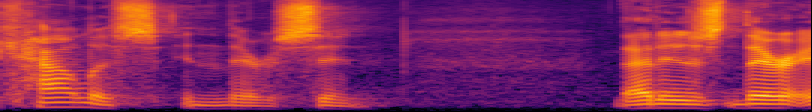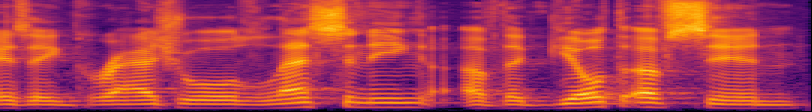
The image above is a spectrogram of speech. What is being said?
callous in their sin. That is, there is a gradual lessening of the guilt of sin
